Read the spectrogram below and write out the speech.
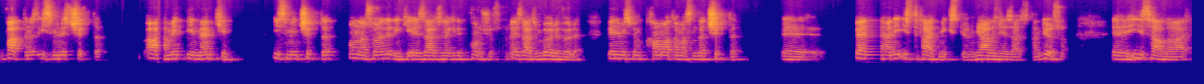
baktınız isminiz çıktı. Ahmet bilmem kim. İsmin çıktı. Ondan sonra dedin ki eczacına gidip konuşuyorsun. Eczacım böyle böyle. Benim ismim kamu atamasında çıktı. E, ben hani istifa etmek istiyorum. Yardımcı eczacıdan diyorsun. E, İl Sağlığa,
